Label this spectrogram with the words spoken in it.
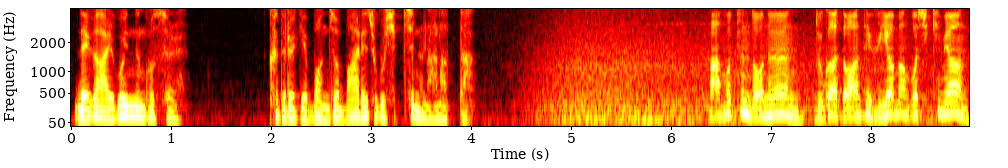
내가 알고 있는 것을 그들에게 먼저 말해주고 싶지는 않았다. 아무튼 너는 누가 너한테 위험한 거 시키면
